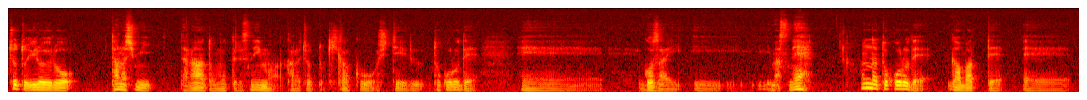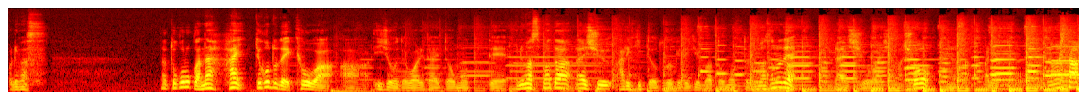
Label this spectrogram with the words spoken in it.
ちょっといろいろ楽しみだなと思ってですね、今からちょっと企画をしているところで、えーございますね。こんなところで頑張って、えー、おります。なところかな。はい。ということで今日はあ以上で終わりたいと思っております。また来週張り切ってお届けできればと思っておりますので、来週お会いしましょう。皆さんありがとうございました。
